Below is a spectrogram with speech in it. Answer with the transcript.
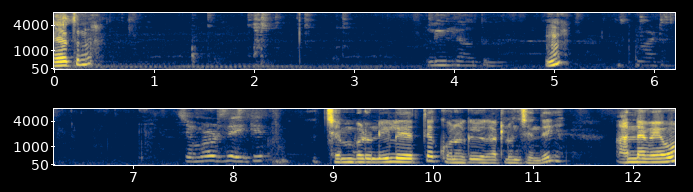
ఏతున్నా నీళ్ళు తాగుతున్నా వాటర్ చెమ్మడు ఇంకే చెంబడు నీళ్ళు ఎత్తే కొనకి అట్లా ఉంచింది. అన్నమేమో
